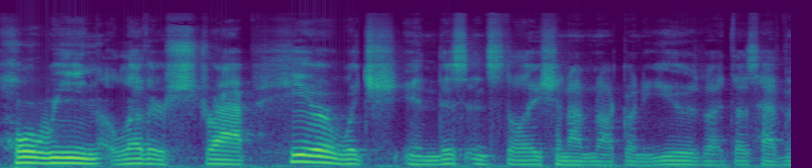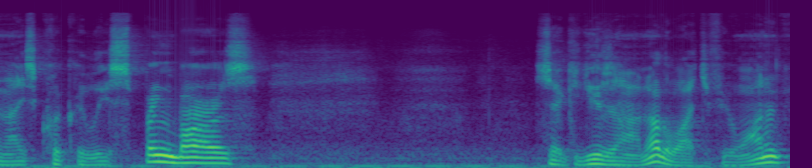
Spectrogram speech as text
Horween leather strap here, which in this installation I'm not going to use, but it does have the nice quick release spring bars so you could use it on another watch if you wanted.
